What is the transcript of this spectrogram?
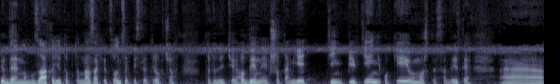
південному заході, тобто на захід сонця після трьох час третьої години, якщо там є тінь півтінь, окей, ви можете садити е,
